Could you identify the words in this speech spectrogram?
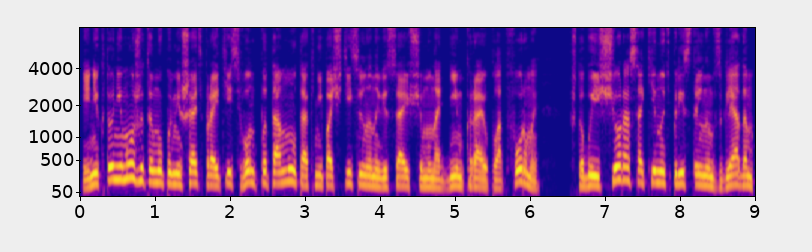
и никто не может ему помешать пройтись вон по тому так непочтительно нависающему над ним краю платформы, чтобы еще раз окинуть пристальным взглядом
